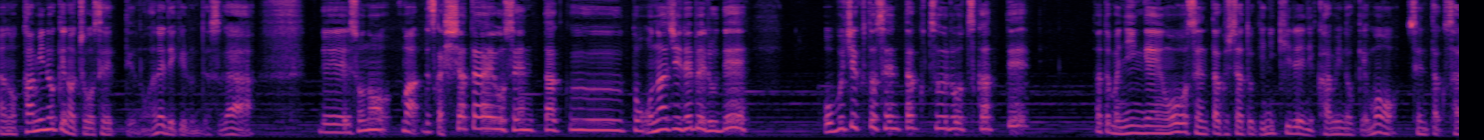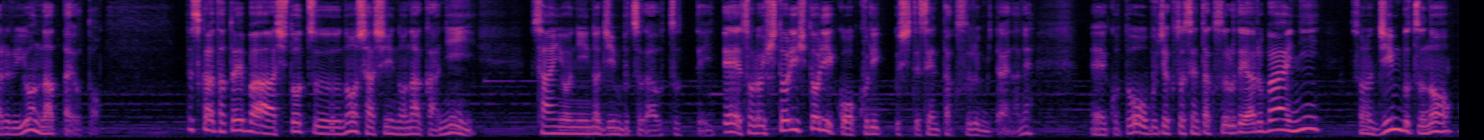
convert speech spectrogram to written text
あの髪の毛の調整っていうのがねできるんですがでそのまあですから被写体を選択と同じレベルでオブジェクト選択ツールを使って例えば人間を選択した時にきれいに髪の毛も選択されるようになったよと。ですから例えば一つの写真の中に34人の人物が写っていてそれを一人一人こうクリックして選択するみたいなね、えー、ことをオブジェクト選択するでやる場合にその人物の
